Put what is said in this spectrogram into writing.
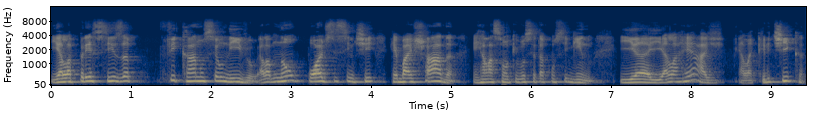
e ela precisa ficar no seu nível. Ela não pode se sentir rebaixada em relação ao que você está conseguindo. E aí ela reage, ela critica,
